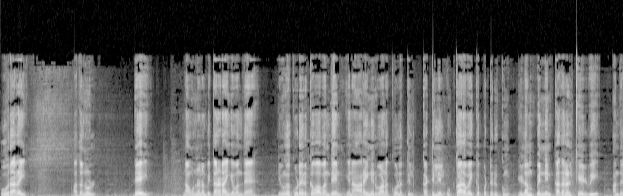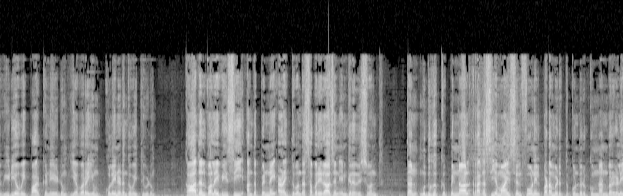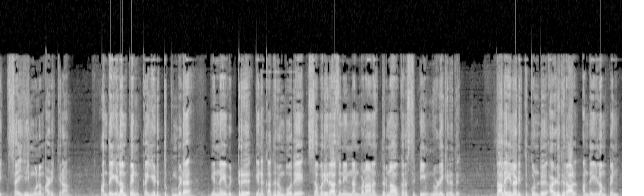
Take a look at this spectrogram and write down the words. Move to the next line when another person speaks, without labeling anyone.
ஓர் அறை அதனுள் டேய் நான் உன்னை நம்பித்தானடா இங்க வந்தேன். இவங்க கூட இருக்கவா வந்தேன் என அரை நிர்வாண கோலத்தில் கட்டிலில் உட்கார வைக்கப்பட்டிருக்கும் இளம் பெண்ணின் கதறல் கேள்வி அந்த வீடியோவை பார்க்க நேரிடும் எவரையும் குலைநடுங்க வைத்துவிடும். காதல் வலை வீசி அந்த பெண்ணை அழைத்து வந்த சபரிராஜன் என்கிற ரிஷ்வந்த் தன் முதுகுக்கு பின்னால் ரகசியமாய் செல்போனில் படம் எடுத்துக் கொண்டிருக்கும் நண்பர்களை சைகை மூலம் அழைக்கிறான். அந்த இளம் பெண் கையெடுத்து கும்பிட என்னை விற்று என கதறும் போதே சபரிராஜனின் நண்பனான திருநாவுக்கரசு டீம் நுழைகிறது. தலையில் அடித்துக்கொண்டு அழுகிறாள் அந்த இளம் பெண்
